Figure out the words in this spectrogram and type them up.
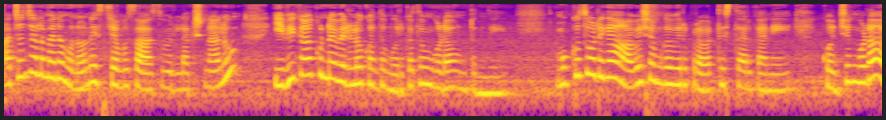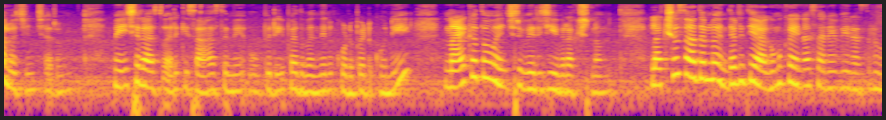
అచంచలమైన మనోనిశ్చయము సాహసు లక్షణాలు ఇవి కాకుండా వీరిలో కొంత మురకత్వం కూడా ఉంటుంది. ముక్కుసూటిగా ఆవేశంగా వీరు ప్రవర్తిస్తారు కానీ కొంచెం కూడా ఆలోచించరు. మేషరాశి వారికి సాహసమే ఊపిరి పది మందిని కూడబెట్టుకుని నాయకత్వం వహించిన వీరి జీవలక్షణం. లక్ష్య సాధనలో ఎంతటి త్యాగముకైనా సరే వీరు అసలు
